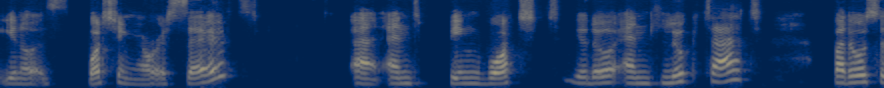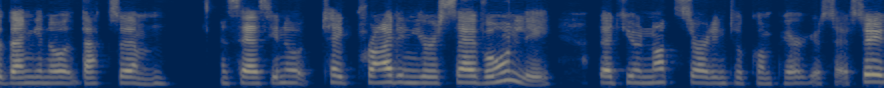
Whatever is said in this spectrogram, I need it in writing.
you know, is watching ourselves and, and being watched, you know, and looked at, but also then, you know, that um, says, you know, take pride in yourself only, that you're not starting to compare yourself. So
